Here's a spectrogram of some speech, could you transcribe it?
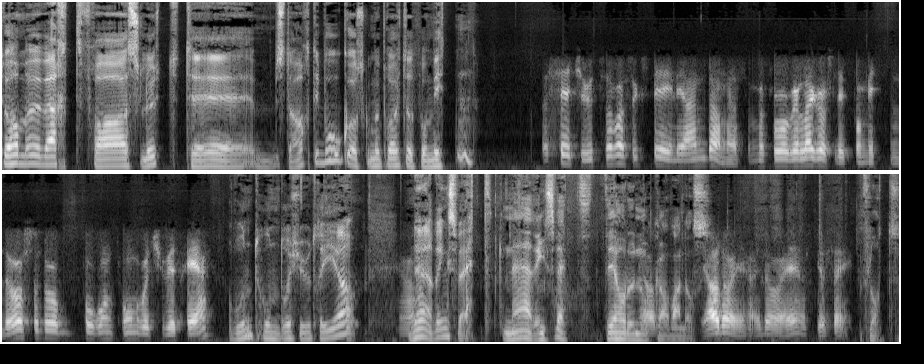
Da har vi vært fra slutt til start i boka, og skulle vi prøvd oss på midten. Det ser ikke ut som det var suksess i de endene, så vi får legge oss litt på midten da. Så da på rundt 123. Rundt 123, ja. Næringsvett. Næringsvett, det har du nok av, Anders. Ja, da er er jeg, skal jeg si. Flott.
